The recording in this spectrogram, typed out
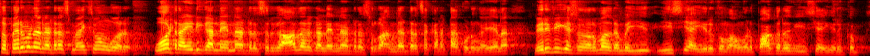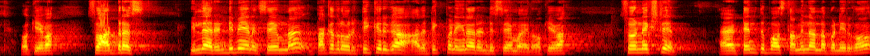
ஸோ பெர்மனன்ட் அட்ரஸ் மேக்ஸிமம் ஒரு ஓட்டர் ஐடி கார்டில் என்ன அட்ரஸ் இருக்குது ஆதார் கார்டில் என்ன அட்ரஸ் இருக்கோ அந்த அட்ரஸை கரெக்டாக கொடுங்க. ஏன்னா வெரிஃபிகேஷன் வரும்போது அது ரொம்ப e-, ஈஸியாக இருக்கும். அவங்களை பார்க்குறதுக்கு ஈஸியாக இருக்கும் ஓகேவா ஸோ அட்ரஸ் இல்லை ரெண்டுமே எனக்கு சேம்னா பக்கத்தில் ஒரு டிக் இருக்கா? அதை டிக் பண்ணிங்கன்னா ரெண்டு சேம் ஆயிரும் ஓகேவா ஸோ நெக்ஸ்ட்டு டென்த்து பாஸ் தமிழ்நாட்டில் பண்ணியிருக்கோம்.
